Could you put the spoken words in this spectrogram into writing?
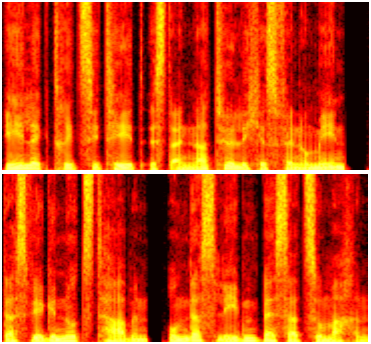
Elektrizität ist ein natürliches Phänomen, das wir genutzt haben, um das Leben besser zu machen.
